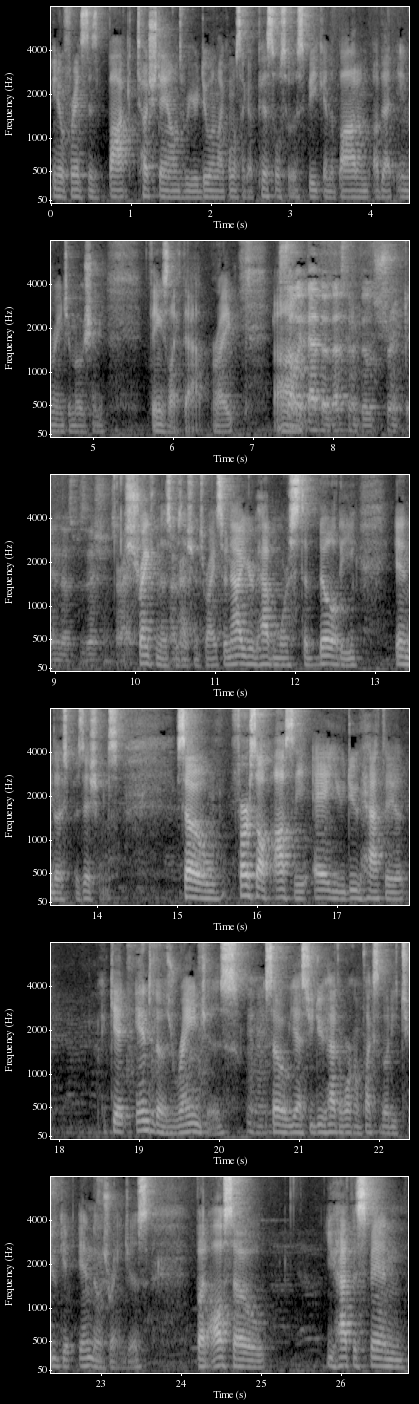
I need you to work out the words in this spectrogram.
you know, for instance, Bach touchdowns where you're doing like almost like a pistol, so to speak, in the bottom of that in range of motion, things like that, right? Stuff um, like that, though, that's going to build strength in those positions, right? Strength in those okay. positions, right? So now you have more stability in those positions. So, first off, obviously, A, you do have to get into those ranges. Mm-hmm. So, yes, you do have to work on flexibility to get in those ranges, but also you have to spend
